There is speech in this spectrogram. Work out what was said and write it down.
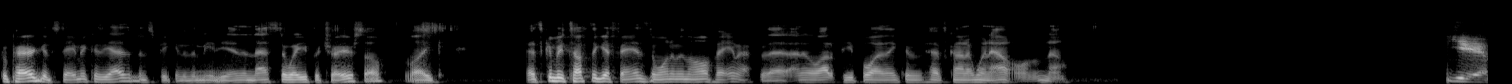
prepare a good statement because he hasn't been speaking to the media, and that's the way you portray yourself. Like, it's gonna be tough to get fans to want him in the Hall of Fame after that. I know a lot of people I think have, have kind of went out on him now. Yeah,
